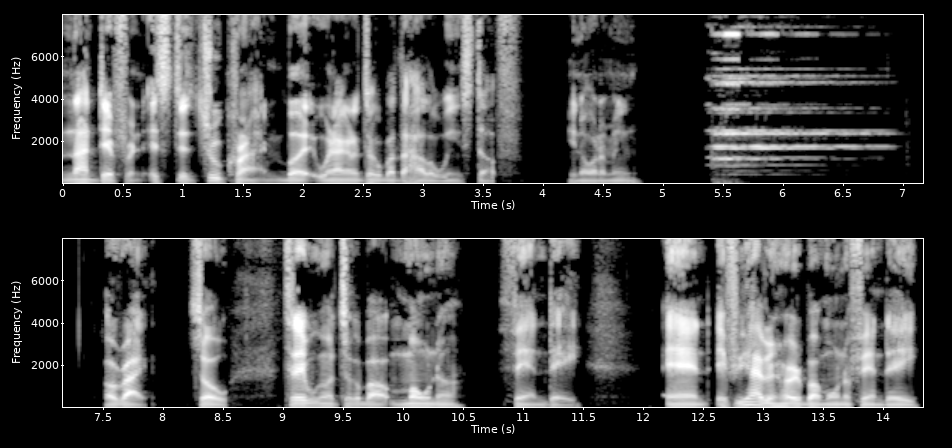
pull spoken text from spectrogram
not different. It's the true crime, but we're not gonna talk about the Halloween stuff. You know what I mean? All right. So today we're gonna talk about Mona Fandey. And if you haven't heard about Mona Fandey,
